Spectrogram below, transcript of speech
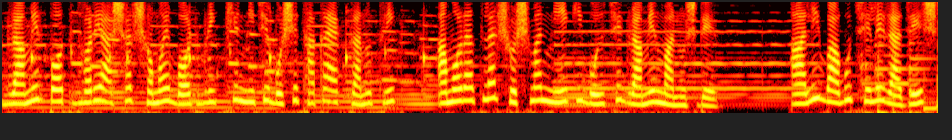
গ্রামের পথ ধরে আসার সময় বটবৃক্ষের নিচে বসে থাকা এক প্রাণত্রিক, আমরাতলার শোষমান নিয়ে কি বলছে গ্রামের মানুষদের? আলী বাবু ছেলে রাজেশ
